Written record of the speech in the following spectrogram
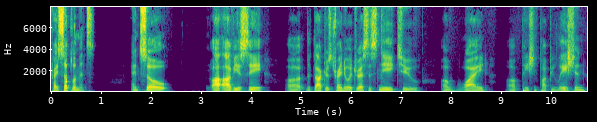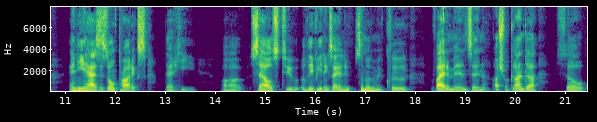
try supplements. And so, obviously, uh, the doctor is trying to address this need to a wide uh, patient population, and he has his own products that he uh, sells to alleviate anxiety. And some of them include vitamins and ashwagandha. So,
